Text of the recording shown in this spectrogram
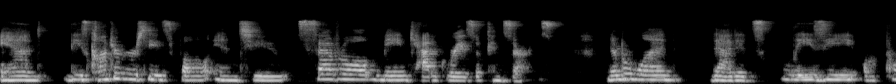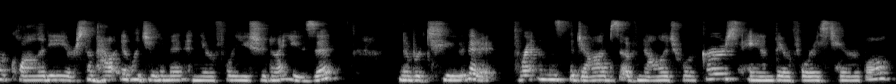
And these controversies fall into several main categories of concerns. Number one, that it's lazy or poor quality or somehow illegitimate, and therefore you should not use it. Number two, that it threatens the jobs of knowledge workers and therefore is terrible.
